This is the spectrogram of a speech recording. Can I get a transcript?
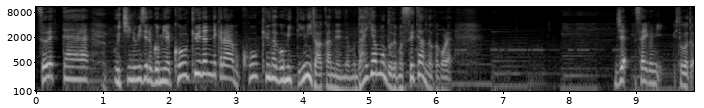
そうだった。うちの店のゴミは高級なんだから、もう高級なゴミって意味がわかんねえんだよ。もうダイヤモンドでも捨ててあんのか、これ。じゃ、最後に一言。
